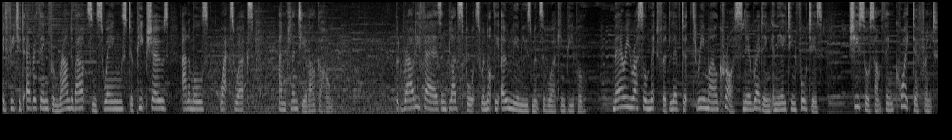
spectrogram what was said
It featured everything from roundabouts and swings to peep shows, animals, waxworks, and plenty of alcohol. But rowdy fairs and blood sports were not the only amusements of working people. Mary Russell Mitford lived at Three Mile Cross near Reading in the 1840s. She saw something quite different.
